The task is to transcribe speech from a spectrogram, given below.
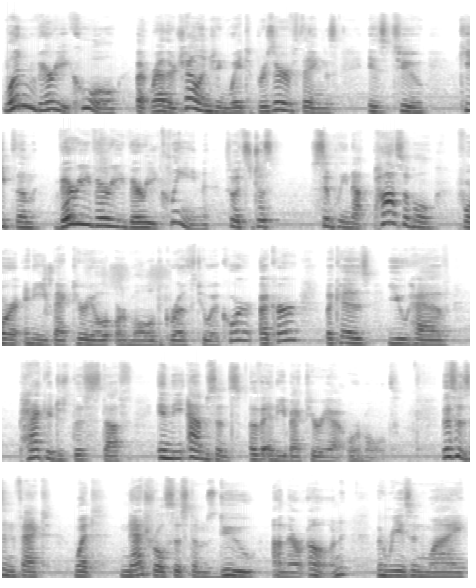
One very cool but rather challenging way to preserve things is to keep them very, very, very clean. So it's just simply not possible for any bacterial or mold growth to occur, occur because you have packaged this stuff in the absence of any bacteria or mold. This is in fact what natural systems do on their own. The reason why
